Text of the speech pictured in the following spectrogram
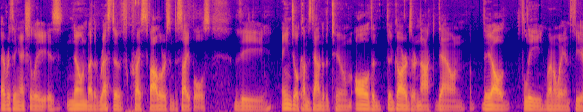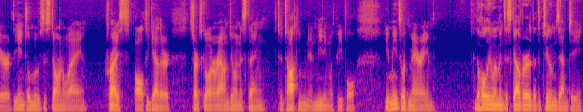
everything actually is known by the rest of Christ's followers and disciples, the angel comes down to the tomb. All the, the guards are knocked down. They all flee, run away in fear. The angel moves the stone away. Christ, all together, starts going around doing his thing to talking and meeting with people. He meets with Mary. The holy women discover that the tomb's empty.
